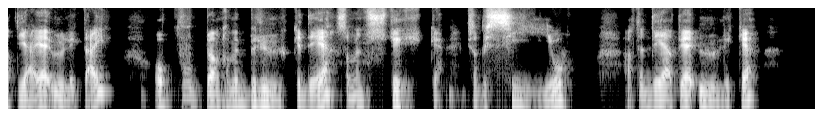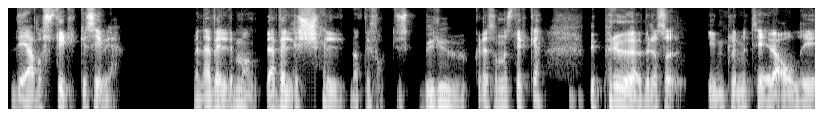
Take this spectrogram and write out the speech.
at jeg er ulik deg, og hvordan kan vi bruke det som en styrke? Vi sier jo at det at vi er ulike, det er vår styrke, sier vi. Men det er, veldig, veldig sjelden at vi faktisk bruker det som en styrke. Vi prøver å implementere alle i,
